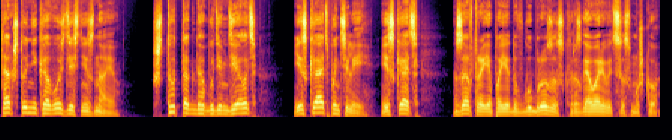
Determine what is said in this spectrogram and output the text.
Так что никого здесь не знаю». «Что тогда будем делать?» «Искать, Пантелей, искать. Завтра я поеду в губрозыск разговаривать со Смушко.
